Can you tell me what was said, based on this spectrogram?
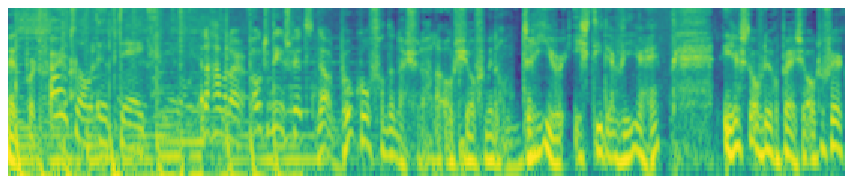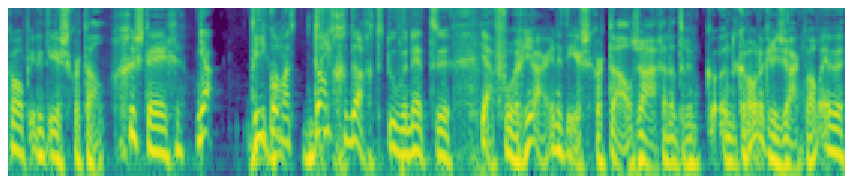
Met portefeuille. Auto-update. En dan gaan we naar Autonieuws met Nout Broekhoff van de Nationale Autoshow. Vanmiddag om drie uur is die er weer. Hè? Eerst over de Europese autoverkoop in het eerste kwartaal gestegen. Ja, Wie had dat gedacht toen we net eh, ja, vorig jaar in het eerste kwartaal zagen... dat er een, een coronacrisis aankwam en we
